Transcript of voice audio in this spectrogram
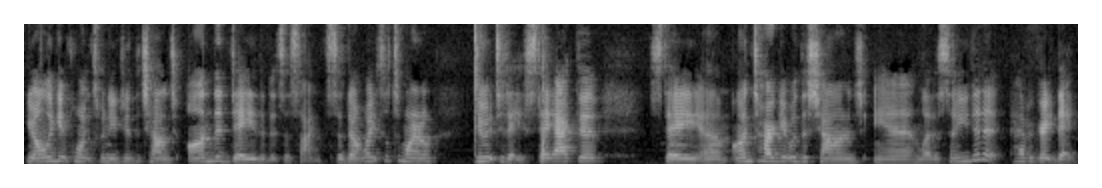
You only get points when you do the challenge on the day that it's assigned. So don't wait till tomorrow. Do it today. Stay active, stay um, on target with this challenge, and let us know you did it. Have a great day.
